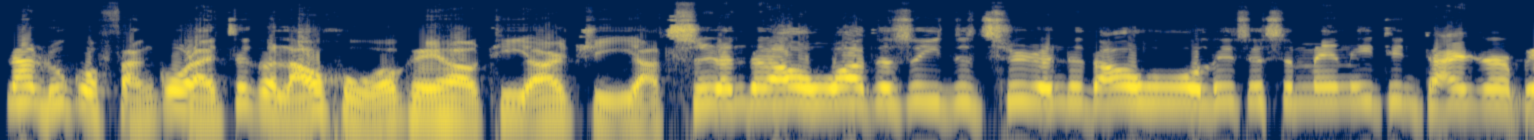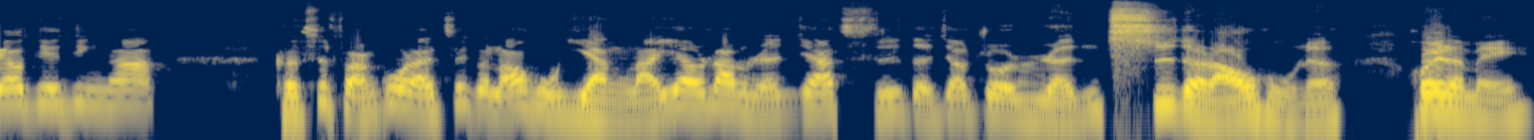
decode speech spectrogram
那如果反过来，这个老虎 OK 哈，T R G E 啊，吃人的老虎啊，这是一只吃人的老虎，This is a man-eating tiger，不要接近它。可是反过来，这个老虎养来要让人家吃的，叫做人吃的老虎呢？会了没？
